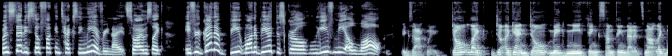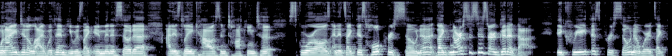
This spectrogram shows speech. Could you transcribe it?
But instead, he's still fucking texting me every night. So I was like, if you're gonna be want to be with this girl, leave me alone. Exactly. Don't like do, again. Don't make me think something that it's not. Like when I did a live with him, he was like in Minnesota at his lake house and talking to squirrels, and it's like this whole persona. Like narcissists are good at that. They create this persona where it's like,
